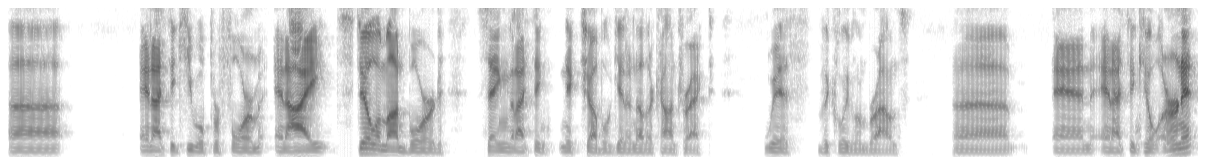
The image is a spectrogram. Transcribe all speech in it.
Uh, and I think he will perform. And I still am on board saying that I think Nick Chubb will get another contract with the Cleveland Browns. Uh, and and I think he'll earn it.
